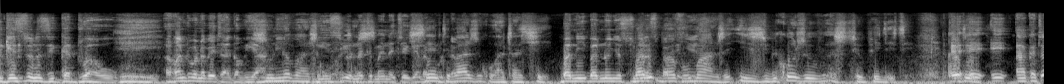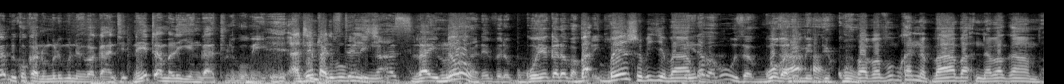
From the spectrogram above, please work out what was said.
ngensi zona zigaddwawo Eh. abantu bonna betaaga buyambi. Ngensi yonna temalina kyegenda bazikwata ki bavuma nze is because of stupidity. Eh, akatambiko kano mulimu nebaga nti naye tamale ye nga atuli bubi. Ate mbali bubi No. gwoyagala Ba- bakoleki bensobi gye era babuuza gwo balemeddeku babavubuka nababa nabagamba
